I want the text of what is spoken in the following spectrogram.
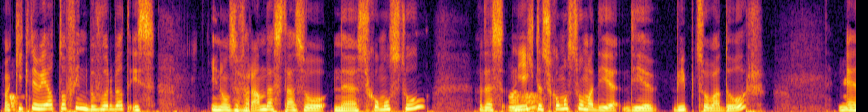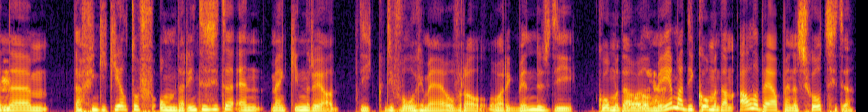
wat ik nu heel tof vind bijvoorbeeld, is in onze veranda staat zo een schommelstoel. Dat is niet echt een schommelstoel, maar die, die wiept zo wat door. En ehm, dat vind ik heel tof om daarin te zitten. En mijn kinderen, ja, die, die volgen mij overal waar ik ben, dus die komen dan Oh, wel ja. mee, maar die komen dan allebei op mijn schoot zitten.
